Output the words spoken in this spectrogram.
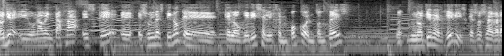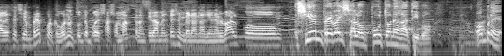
Oye, y una ventaja es que eh, es un destino que, que los guiris eligen poco, entonces no tienes guiris, que eso se agradece siempre porque, bueno, tú te puedes asomar tranquilamente sin ver a nadie en el balcón. Siempre vais a lo puto negativo. Hombre,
